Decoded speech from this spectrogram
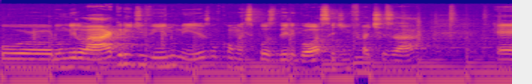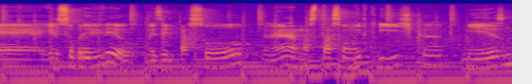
por um milagre divino mesmo, como a esposa dele gosta de enfatizar, é, ele sobreviveu, mas ele passou né, uma situação muito crítica mesmo.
